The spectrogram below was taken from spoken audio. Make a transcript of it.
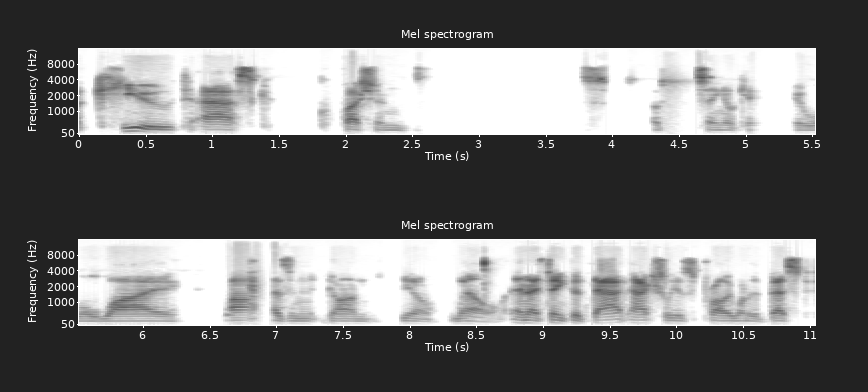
a cue to ask questions of saying okay well why why hasn't it gone you know well and i think that that actually is probably one of the best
